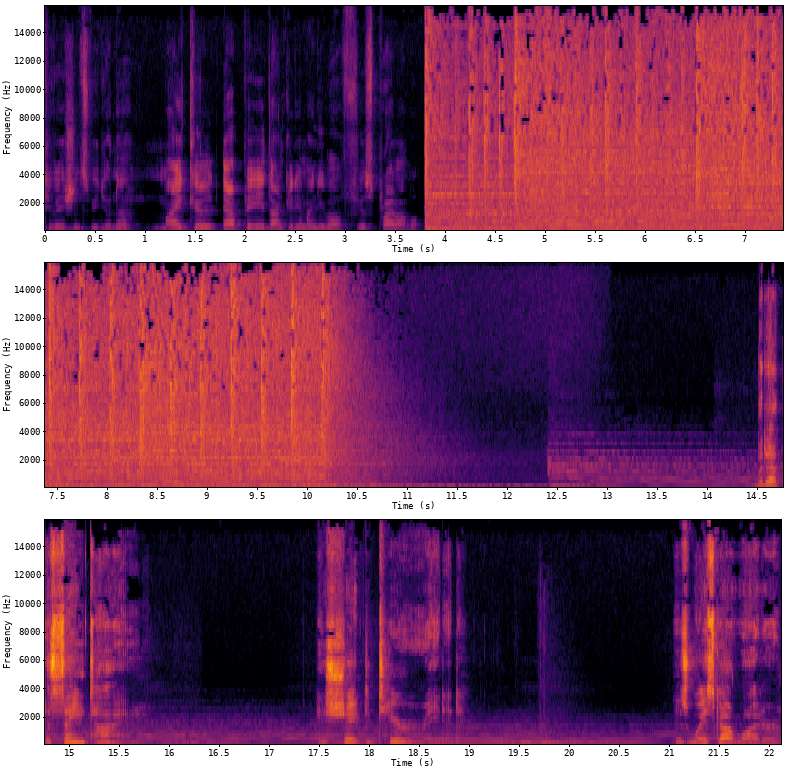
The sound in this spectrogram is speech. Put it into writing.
Geiles Motivationsvideo, ne? Michael RP, danke dir, mein Lieber, fürs Prime-Abo. But at the same time, his shape deteriorated. His waist got wider.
